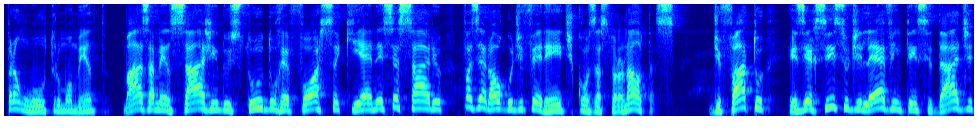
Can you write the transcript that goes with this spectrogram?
para um outro momento. Mas a mensagem do estudo reforça que é necessário fazer algo diferente com os astronautas. De fato, exercício de leve intensidade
